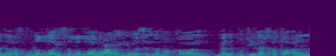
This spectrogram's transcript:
أن رسول الله صلى الله عليه وسلم قال من قتل خطأ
